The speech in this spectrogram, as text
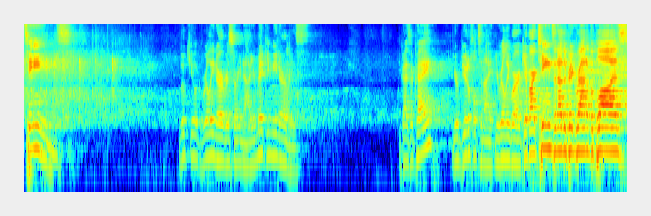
Teens. Luke, you look really nervous right now. You're making me nervous. You guys okay? You're beautiful tonight. You really were. Give our teens another big round of applause.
